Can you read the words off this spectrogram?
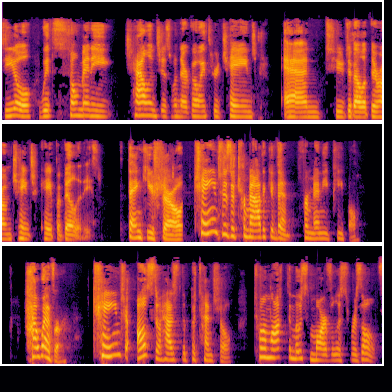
deal with so many challenges when they're going through change and to develop their own change capabilities. Thank you, Cheryl. Change is a traumatic event for many people. However, change also has the potential to unlock the most marvelous results.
